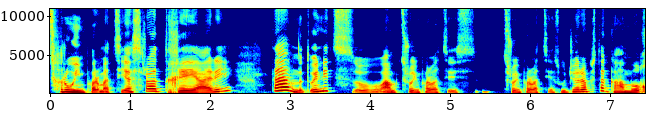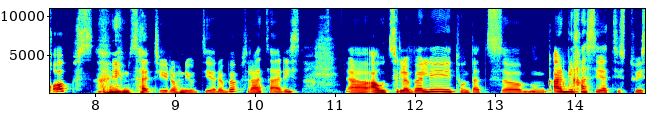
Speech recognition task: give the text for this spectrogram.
ცრუ ინფორმაციას, რომ დღე არის და ტვინიც ამ ცრუ ინფორმაციის ცრუ ინფორმაციას უჯერებს და გამოყოფს იმ საჭირო ნივთიერებებს, რაც არის აუცილებელი თუნდაც კარგი ხასიათისთვის,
